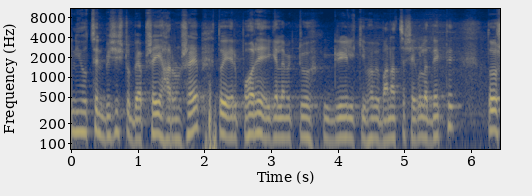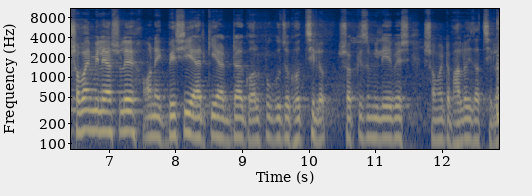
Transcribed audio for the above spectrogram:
ইনি হচ্ছেন বিশিষ্ট ব্যবসায়ী হারুন সাহেব। তো এরপরে গেলাম একটু গ্রিল কীভাবে বানাচ্ছে সেগুলো দেখতে। তো সবাই মিলে আসলে অনেক বেশি আর কি আড্ডা, গল্প গুজব হচ্ছিল। সব কিছু মিলিয়ে বেশ সময়টা ভালোই যাচ্ছিল।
